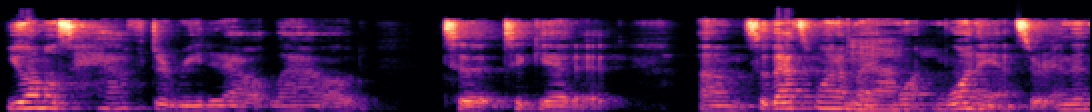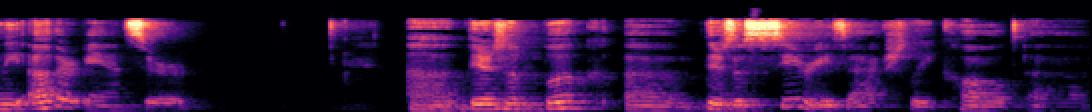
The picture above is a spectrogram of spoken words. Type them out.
you almost have to read it out loud to, to get it. Um, so that's one of my yeah. one, one, answer, and then the other answer. Uh, there's a book. Uh, there's a series actually called. Uh,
